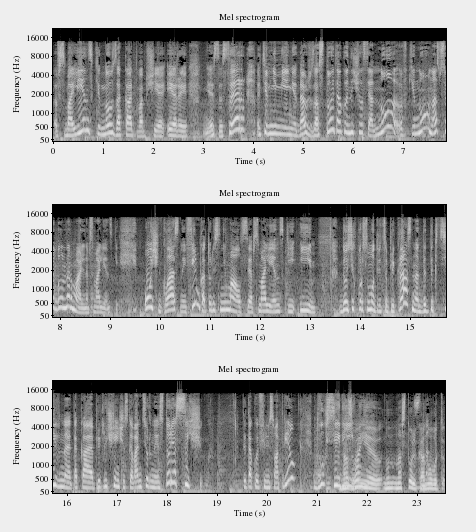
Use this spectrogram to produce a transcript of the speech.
в Смоленске, но закат вообще эры СССР, тем не менее, да, уже застой такой начался, но в кино у нас все было нормально в Смоленске. Очень классный фильм, который снимался в Смоленске и до сих пор смотрится прекрасно, детективная такая приключенческая авантюрная история «Сыщик». Ты такой фильм смотрел? Двухсерийный. Название, ну, настолько, оно вот,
